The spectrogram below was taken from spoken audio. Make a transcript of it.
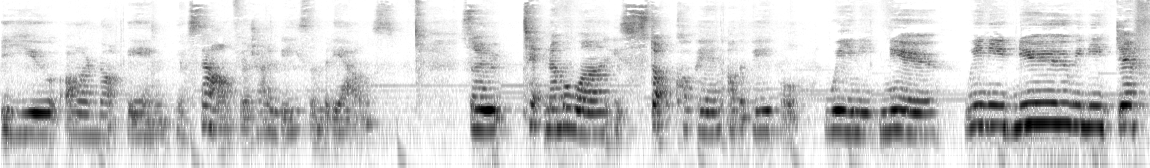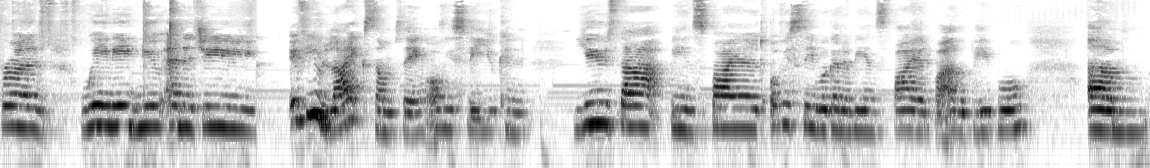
you are not being yourself, you're trying to be somebody else. So, tip number one is stop copying other people. We need new we need new, we need different, we need new energy. If you like something, obviously you can use that, be inspired. Obviously we're going to be inspired by other people. Um,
